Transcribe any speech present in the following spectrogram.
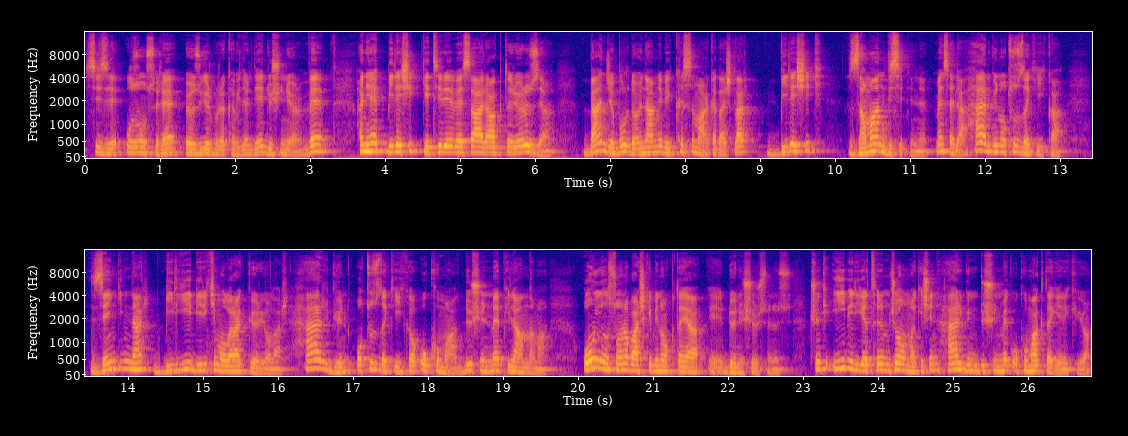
sizi uzun süre özgür bırakabilir diye düşünüyorum. Ve hani hep bileşik getiri vesaire aktarıyoruz ya. Bence burada önemli bir kısım arkadaşlar bileşik zaman disiplini. Mesela her gün 30 dakika. Zenginler bilgiyi birikim olarak görüyorlar. Her gün 30 dakika okuma, düşünme, planlama. 10 yıl sonra başka bir noktaya e, dönüşürsünüz. Çünkü iyi bir yatırımcı olmak için her gün düşünmek, okumak da gerekiyor.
